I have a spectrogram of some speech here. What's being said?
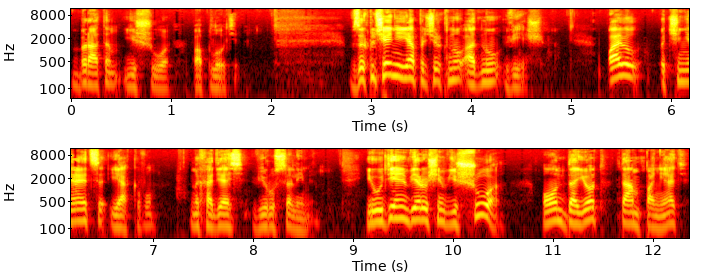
братом Иешуа по плоти. В заключение я подчеркну одну вещь. Павел подчиняется Якову, находясь в Иерусалиме. Иудеям, верующим в Иешуа, он дает там понять,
